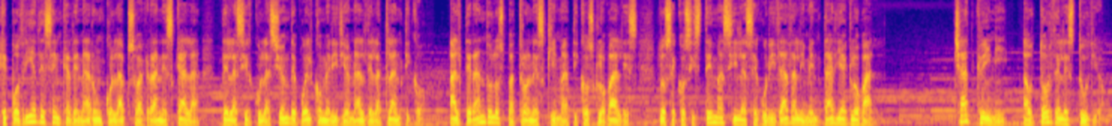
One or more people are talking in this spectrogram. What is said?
que podría desencadenar un colapso a gran escala de la circulación de vuelco meridional del Atlántico, alterando los patrones climáticos globales, los ecosistemas y la seguridad alimentaria global. Chad Greene, autor del estudio.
